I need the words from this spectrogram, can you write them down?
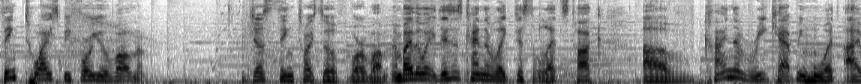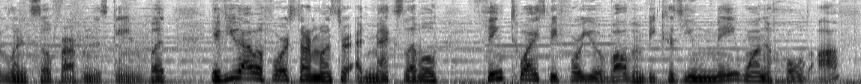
Think twice before you evolve them just think twice to for a bomb. And by the way, this is kind of like just a let's talk of kind of recapping mm-hmm. what I've learned so far from this game. But if you have a four star monster at max level, think twice before you evolve him because you may want to hold off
